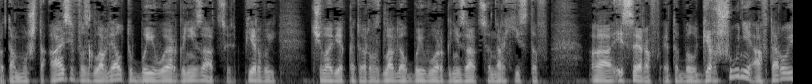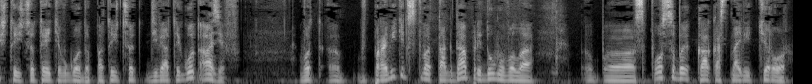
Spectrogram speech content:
потому что Азев возглавлял ту боевую организацию. Первый человек, который возглавлял боевую организацию анархистов, э, эсеров, это был Гершуни, а второй с 1903 года по 1939 год Азев. Вот э, правительство тогда придумывало э, способы, как остановить террор.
